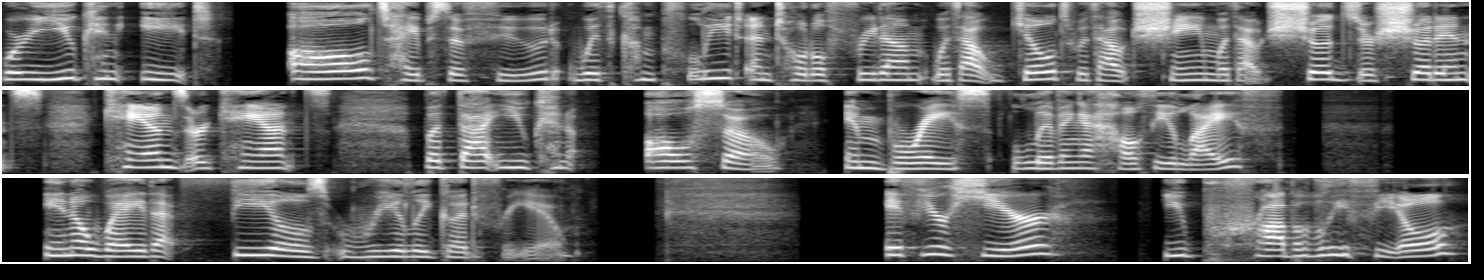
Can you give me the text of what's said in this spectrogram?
where you can eat all types of food with complete and total freedom, without guilt, without shame, without shoulds or shouldn'ts, cans or can'ts, but that you can also embrace living a healthy life in a way that feels really good for you. If you're here, you probably feel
